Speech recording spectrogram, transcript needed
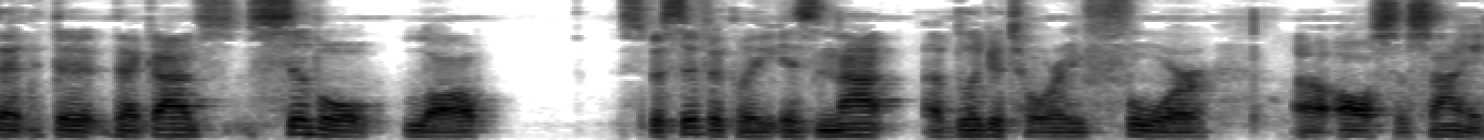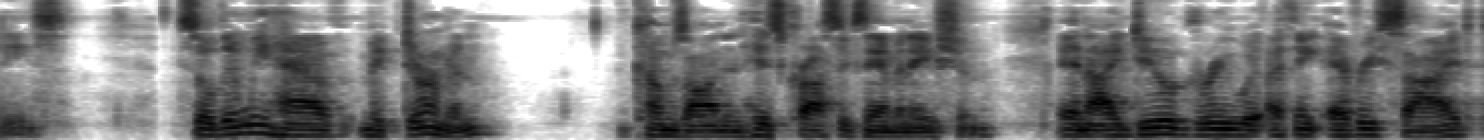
that, the, that God's civil law specifically is not obligatory for uh, all societies. So then we have McDurmon comes on in his cross examination. And I do agree with, I think every side,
